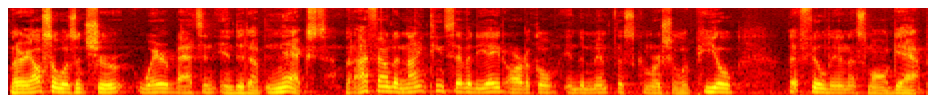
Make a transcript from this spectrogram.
Larry also wasn't sure where Batson ended up next, but I found a 1978 article in the Memphis Commercial Appeal that filled in a small gap.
